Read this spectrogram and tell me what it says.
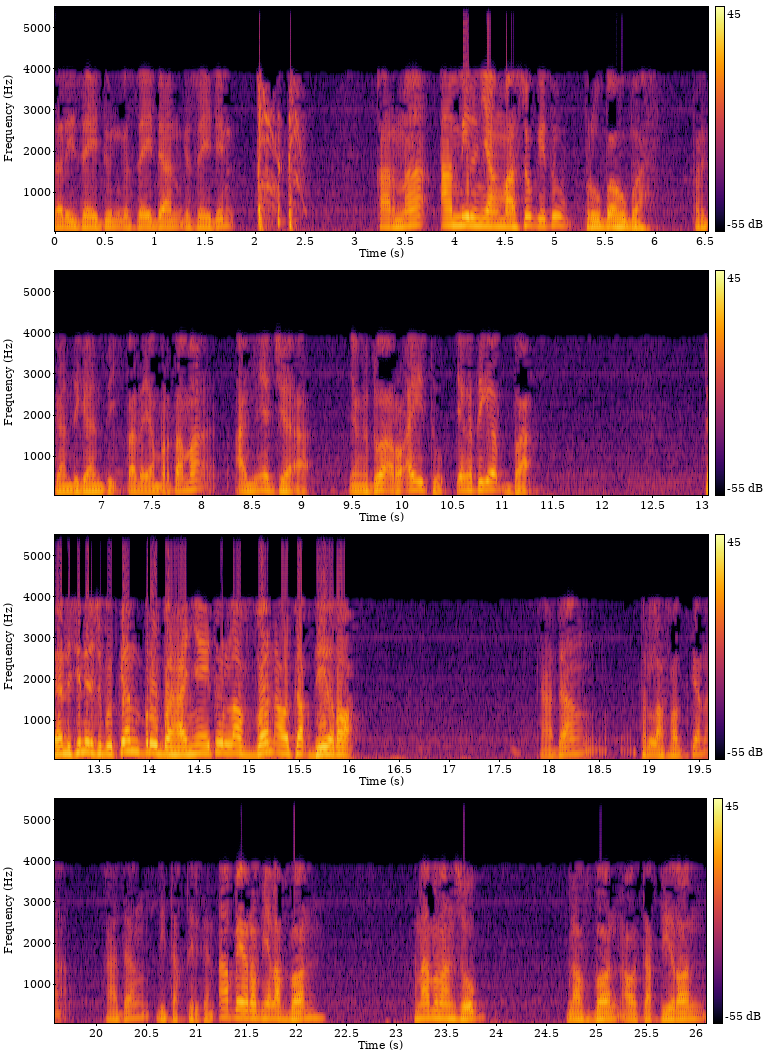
dari Zaidun ke Zaidan ke Zaidin? Karena amil yang masuk itu berubah-ubah, berganti-ganti. Pada yang pertama amilnya jaa, yang kedua roa itu, yang ketiga ba. Dan di sini disebutkan perubahannya itu lafzan atau takdira kadang terlafazkan kadang ditakdirkan. Apa i'rabnya lafzan kenapa mansub? Lafzan atau takdiran?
